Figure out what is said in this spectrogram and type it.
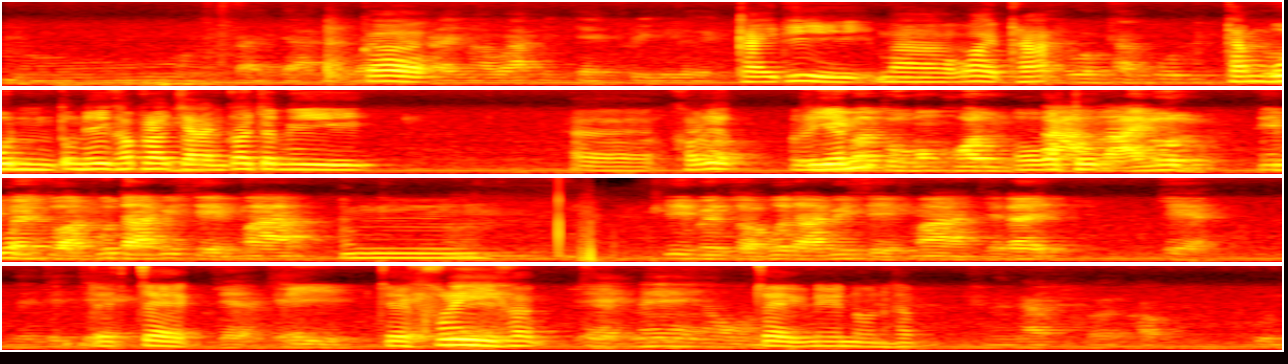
อ๋อศาสตราจารย์บอกก็ ว่าใครมาวัดนี่แจกฟรีเลยใครที่มาไหว้พระร่วมทำบุญทำบุญตรงนี้ครับพระอาจารย์ก็จะมีเอ่อเขาเรียกเหรียญ มีวัตถุมงคลโอ้วัตถุ หลายรุ่น ที่ไปสวดพุทธาพิเศษกมา อืมที่เป็นสวดพุทธาพิเศษกมาจะได้แจก เดี๋ยวจะแจกแจกแจกฟรีแจกฟรีครับ แจกแน่นอนแจกแน่นอนครับ นะครับก็ขอบคุณ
